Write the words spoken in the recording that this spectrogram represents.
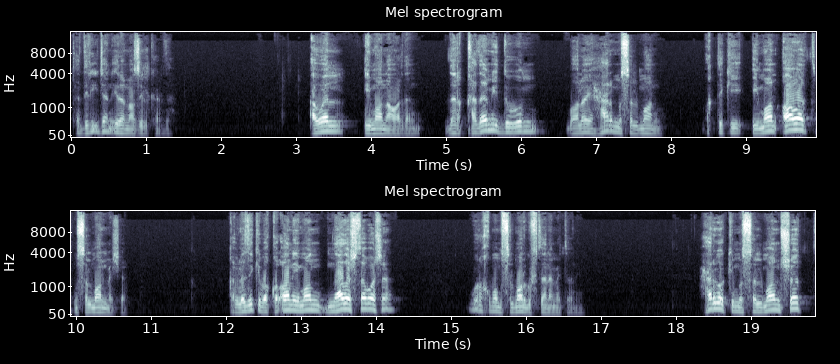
تدریجا ایرا نازل کرده. اول ایمان آوردن. در قدم دوم بالای هر مسلمان وقتی که ایمان آورد مسلمان میشه. قبل از اینکه به قرآن ایمان نداشته باشه او خب مسلمان گفته نمی‌تونیم. هرگاه که مسلمان شد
